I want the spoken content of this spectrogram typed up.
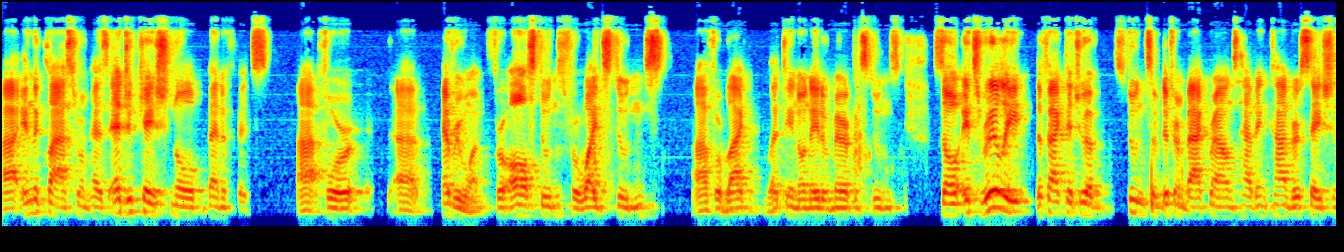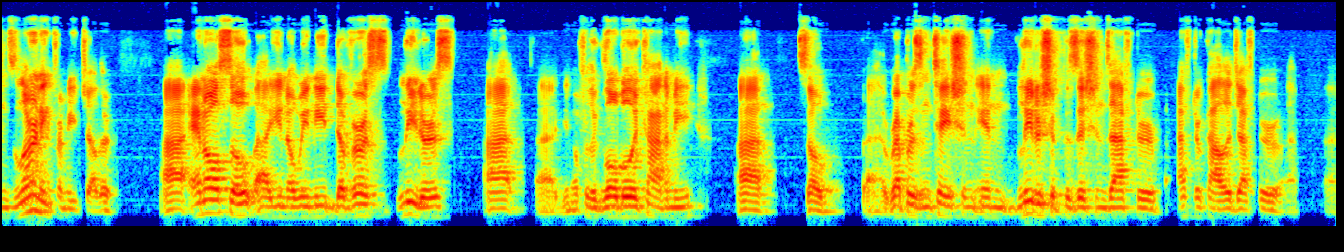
uh, in the classroom has educational benefits uh, for uh, everyone, for all students, for white students, uh, for Black, Latino, Native American students. So it's really the fact that you have students of different backgrounds having conversations, learning from each other. Uh, and also, uh, you know, we need diverse leaders, you know, for the global economy. so uh, representation in leadership positions after after college, after uh, uh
